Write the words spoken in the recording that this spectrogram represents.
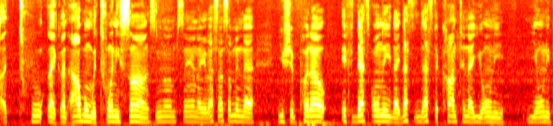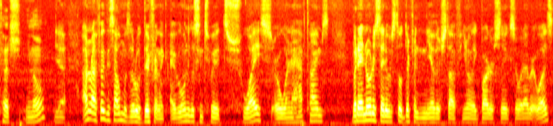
a tw- like an album with 20 songs you know what i'm saying? Like that's not something that you should put out if that's only like that's that's the content that you only you only touch you know Yeah, I don't know. I feel like this album was a little different. Like I've only listened to it twice or one and a half times, but I noticed that it was still different than the other stuff. You know, like Barter Six or whatever it was.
